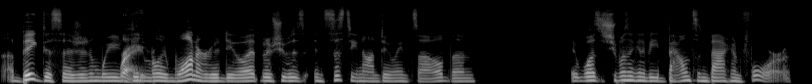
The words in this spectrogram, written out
a big decision. We Right. didn't really want her to do it, but if she was insisting on doing so, then it was she wasn't going to be bouncing back and forth.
